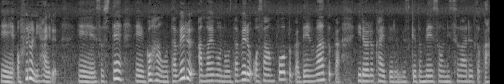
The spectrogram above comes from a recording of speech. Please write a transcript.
えー、お風呂に入る、えそして、えー、ご飯を食べる甘いものを食べるお散歩とか電話とかいろいろ書いてるんですけど瞑想に座るとか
